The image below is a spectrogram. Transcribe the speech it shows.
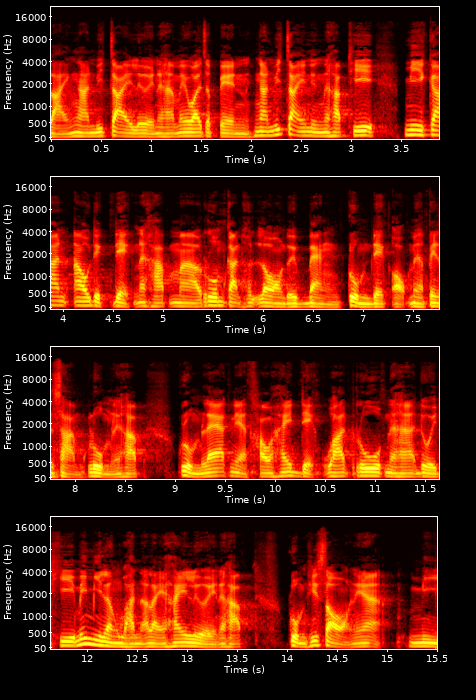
หลายงานวิจัยเลยนะฮะไม่ว่าจะเป็นงานวิจัยหนึ่งนะครับที่มีการเอาเด็กๆนะครับมาร่วมการทดลองโดยแบ่งกลุ่มเด็กออกมาเป็น 3 กลุ่มนะครับ กลุ่มแรกเนี่ยเขาให้เด็กวาดรูปนะฮะโดยที่ไม่มีรางวัลอะไรให้เลยนะครับ กลุ่มที่2เนี่ยมี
